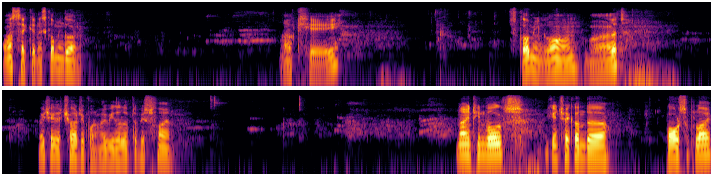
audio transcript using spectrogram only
One second, it's coming on. Okay. It's coming on, but... Let me check the charging port, maybe the laptop is fine. 19 volts, you can check on the power supply.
